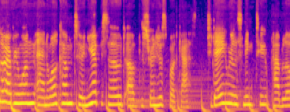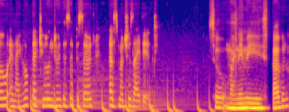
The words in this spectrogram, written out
Hello, everyone, and welcome to a new episode of the Strangers Podcast. Today, we're listening to Pablo, and I hope that you'll enjoy this episode as much as I did. So, my name is Pablo.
